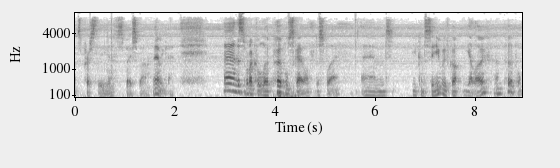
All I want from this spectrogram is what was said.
Let's press the uh, space bar. There we go. And this is what I call a purple scale display. And you can see we've got yellow and purple.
